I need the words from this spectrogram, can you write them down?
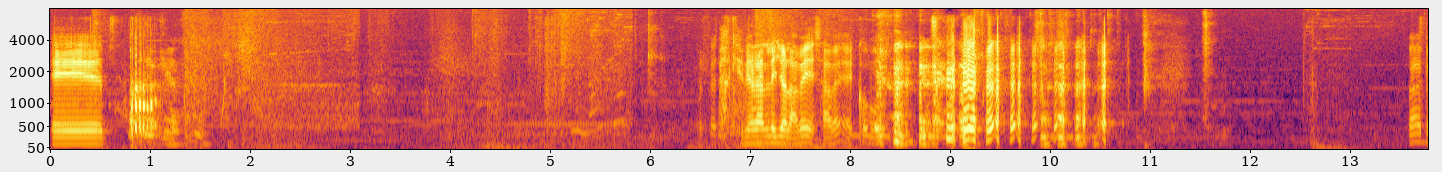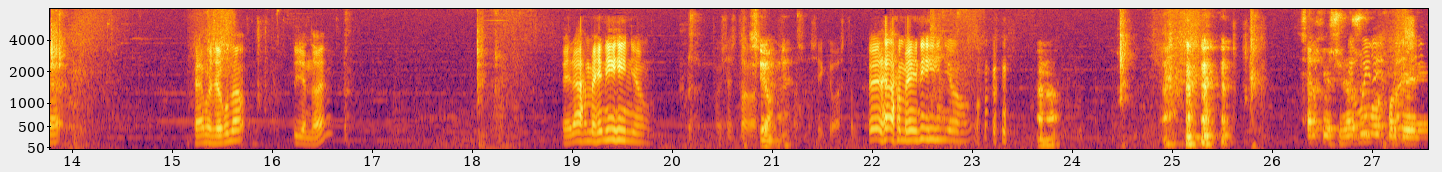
Eh. Perfecto. que voy a darle yo la B, ¿sabes? Es como... Vale. Espérame un segundo. Estoy yendo, ¿eh? Espérame, niño. Pues esto Sí, hombre. Espérame, niño. No, no. Sergio, si no subo porque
